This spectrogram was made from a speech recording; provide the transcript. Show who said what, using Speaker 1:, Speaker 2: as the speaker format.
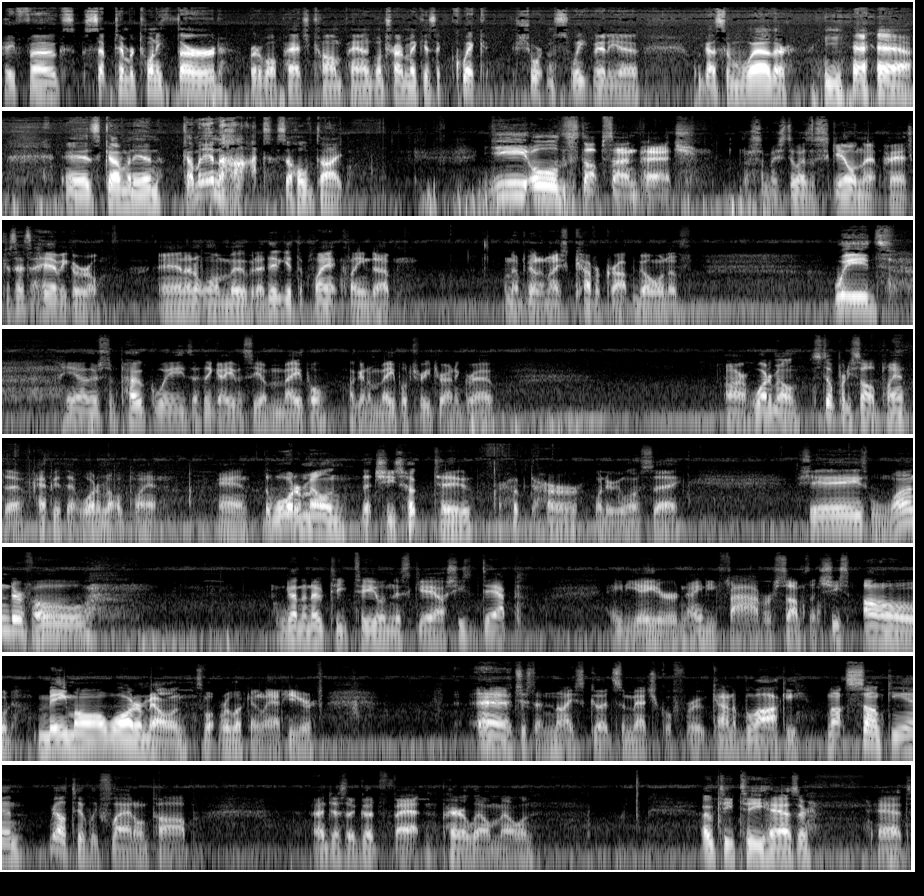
Speaker 1: Hey folks, September 23rd, Rodebaugh Patch Compound. I'm gonna try to make this a quick, short and sweet video. We've got some weather. Yeah, it's coming in, coming in hot, so hold tight. Ye old stop sign patch. Somebody still has a scale in that patch because that's a heavy girl and I don't want to move it. I did get the plant cleaned up and I've got a nice cover crop going of weeds yeah, there's some poke weeds. I think I even see a maple. I got a maple tree trying to grow. Our watermelon, still pretty solid plant though. Happy with that watermelon plant. And the watermelon that she's hooked to, or hooked to her, whatever you want to say, she's wonderful. Got an OTT on this gal. She's DEP 88 or 95 or something. She's old. Meemaw watermelon is what we're looking at here. Eh, just a nice, good, symmetrical fruit. Kind of blocky. Not sunk in. Relatively flat on top. And just a good fat parallel melon. OTT has her at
